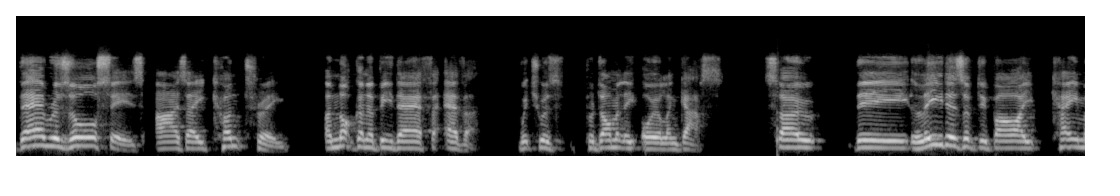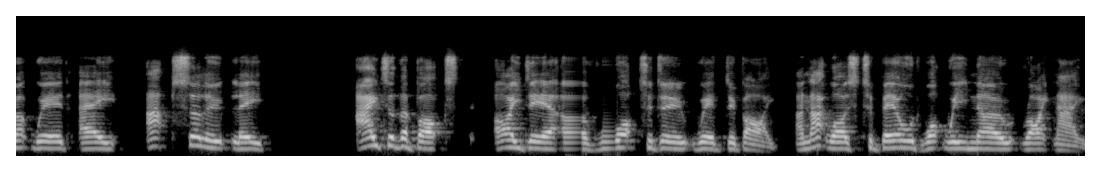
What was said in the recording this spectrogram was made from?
their resources as a country are not going to be there forever, which was predominantly oil and gas. So the leaders of Dubai came up with a absolutely out of the box idea of what to do with Dubai. And that was to build what we know right now.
